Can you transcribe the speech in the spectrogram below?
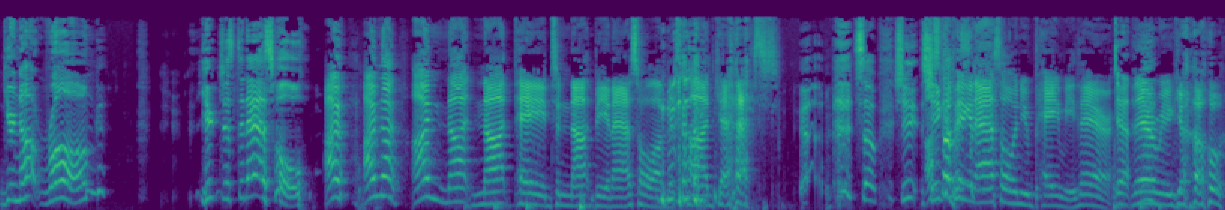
you're not wrong. You're just an asshole. I'm I'm not I'm not not paid to not be an asshole on this podcast. so she I'll stop comes, being an asshole when you pay me. There, Yeah. there we go.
